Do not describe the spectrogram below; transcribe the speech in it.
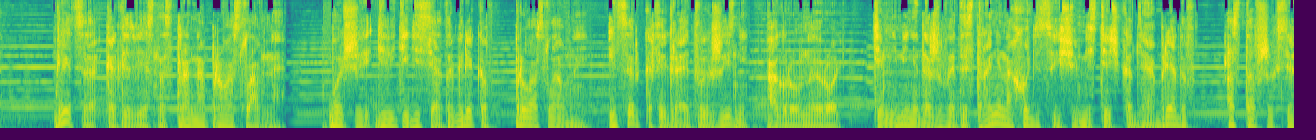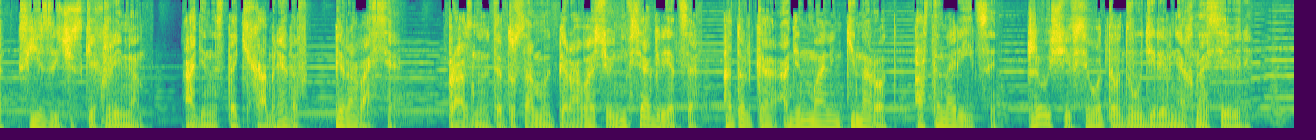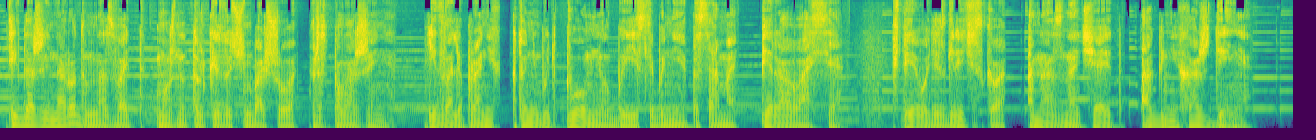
Греция, как известно, страна православная. Больше девяти десятых греков православные, и церковь играет в их жизни огромную роль. Тем не менее, даже в этой стране находится еще местечко для обрядов, оставшихся с языческих времен. Один из таких обрядов – Пировассия – Празднует эту самую пировасию не вся Греция, а только один маленький народ – астонарийцы, живущие всего-то в двух деревнях на севере. Их даже и народом назвать можно только из очень большого расположения. Едва ли про них кто-нибудь помнил бы, если бы не эта самая пировасия. В переводе с греческого она означает «огнехождение».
